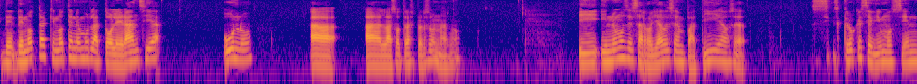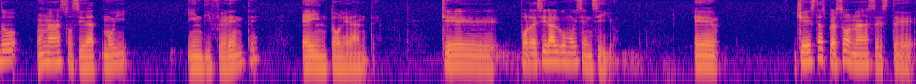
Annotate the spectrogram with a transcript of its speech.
denota que no tenemos la tolerancia uno a, a las otras personas, ¿no? Y, y no hemos desarrollado esa empatía, o sea, creo que seguimos siendo una sociedad muy indiferente e intolerante. Que, por decir algo muy sencillo, eh, que estas personas este,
